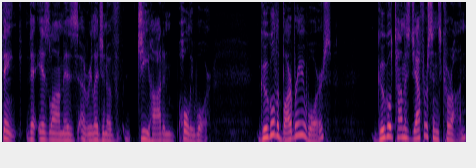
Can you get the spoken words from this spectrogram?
think that Islam is a religion of jihad and holy war. Google the Barbary Wars, Google Thomas Jefferson's Quran,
